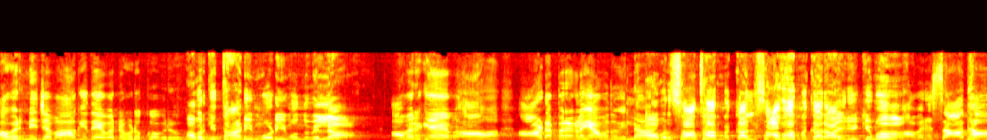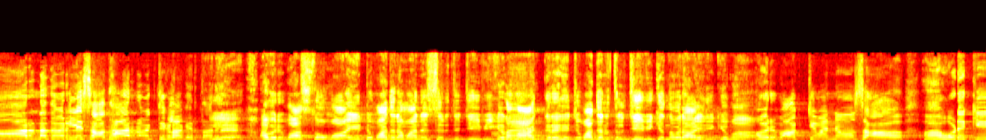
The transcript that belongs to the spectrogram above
ಅವರು ನಿಜವಾಗಿ ದೇವರನ್ನು ಹುಡುಕುವವರು അവർക്ക് ഈ താടിയും മോടിയും ഒന്നുമില്ല അവർക്കേ ആഡംബരങ്ങളെ ಯಾವುದೂ അവർ ಅವರು ಸಾಧಾರಣಕಾಲ സാധാരണക്കാരായിരിക്കും. അവർ സാധാരണതവരിൽ സാധാരണ വ്യക്തികളാകിരുത്താണ് അല്ലേ? അവർ വാസ്തവമായിട്ട് വചനം അനുസരിച്ച് ജീവിക്കണം ആഗ്രഹിച്ച് വചനത്തിൽ ജീവിക്കുന്നവരായിരിക്കും. അവർ വാക്യವನ್ನು ഒടുക്കി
